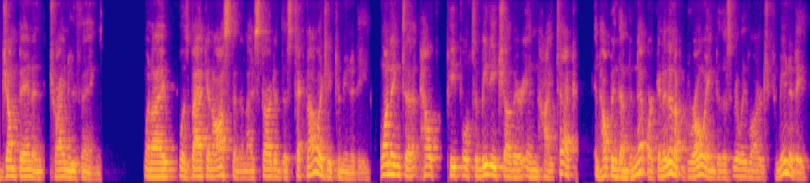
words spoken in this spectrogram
jump in and try new things when I was back in Austin and I started this technology community, wanting to help people to meet each other in high tech and helping them to network. And it ended up growing to this really large community.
